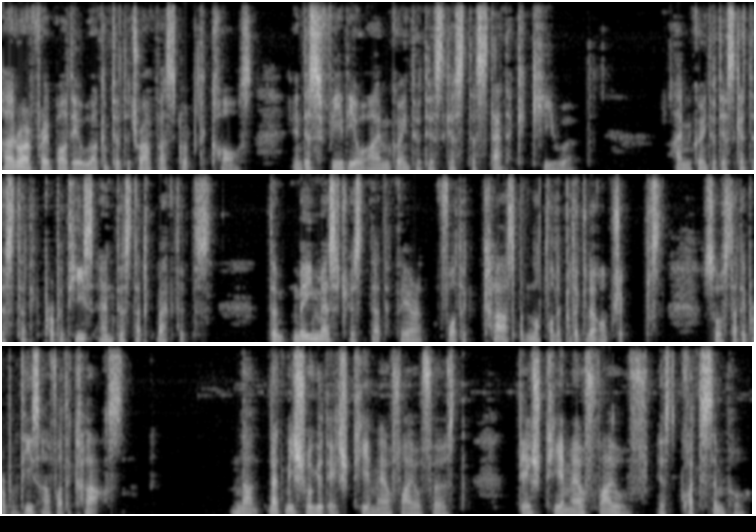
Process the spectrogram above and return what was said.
Hello everybody, welcome to the JavaScript course. In this video, I'm going to discuss the static keyword. I'm going to discuss the static properties and the static methods. The main message is that they are for the class but not for the particular objects. So static properties are for the class. Now, let me show you the HTML file first. The HTML file is quite simple.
